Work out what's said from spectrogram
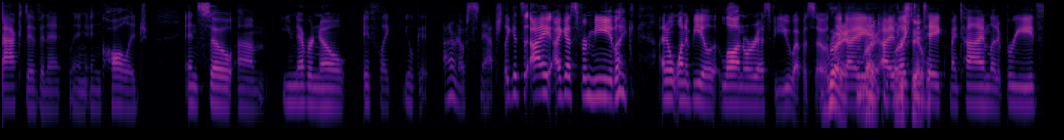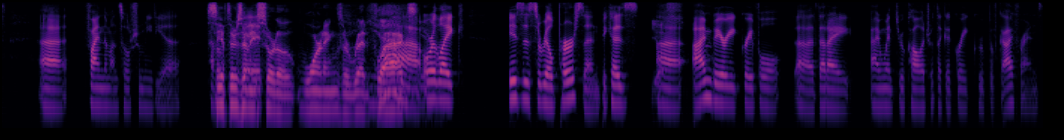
active in it when in college, and so um, you never know if like you'll get I don't know snatched. Like it's I I guess for me like I don't want to be a Law and Order SVU episode. Right, like I right. I like to take my time, let it breathe, uh, find them on social media. See if there's any sort of warnings or red flags. Yeah, or like, is this a real person? Because uh, I'm very grateful uh, that I I went through college with like a great group of guy friends,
